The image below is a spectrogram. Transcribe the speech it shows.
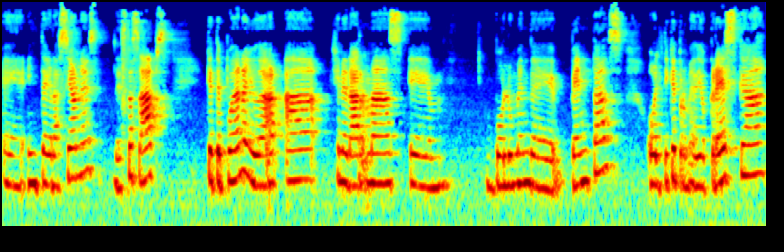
eh, integraciones de estas apps que te puedan ayudar a generar más, em, volumen de ventas o el ticket promedio crezca.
